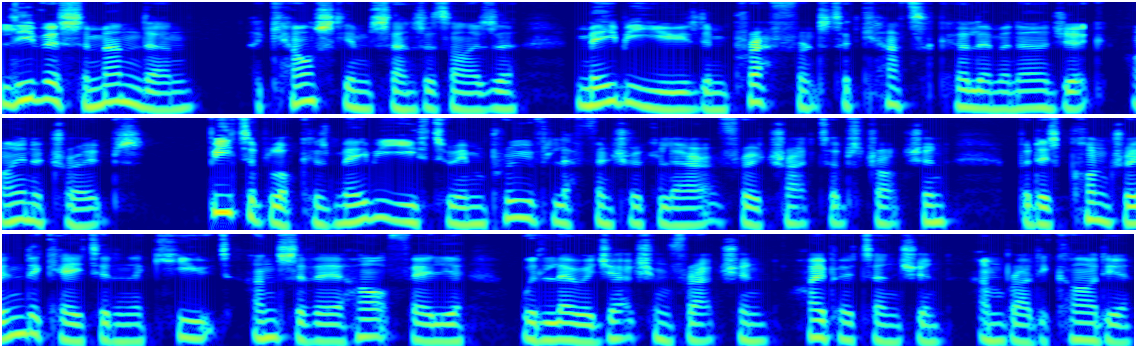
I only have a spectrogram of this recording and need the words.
Levosimendan, a calcium sensitizer, may be used in preference to catecholaminergic inotropes. Beta blockers may be used to improve left ventricular outflow tract obstruction, but is contraindicated in acute and severe heart failure with low ejection fraction, hypotension, and bradycardia.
